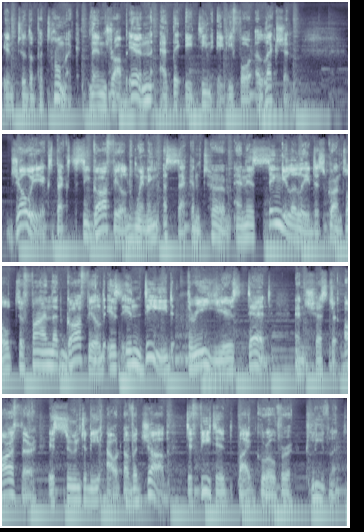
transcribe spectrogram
into the Potomac, then drop in at the 1884 election. Joey expects to see Garfield winning a second term and is singularly disgruntled to find that Garfield is indeed three years dead, and Chester Arthur is soon to be out of a job, defeated by Grover Cleveland.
